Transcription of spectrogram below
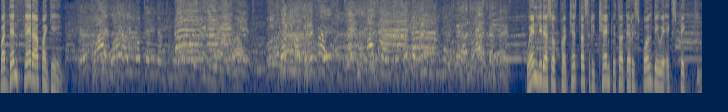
but then flared up again. Why, are you not telling them to move? When leaders of protesters returned without the response they were expecting,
